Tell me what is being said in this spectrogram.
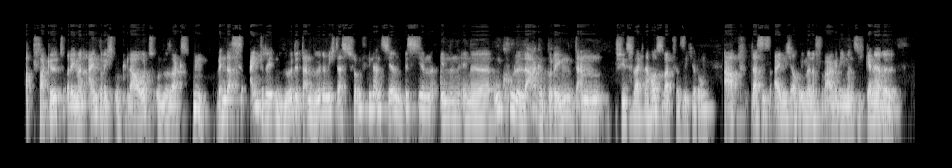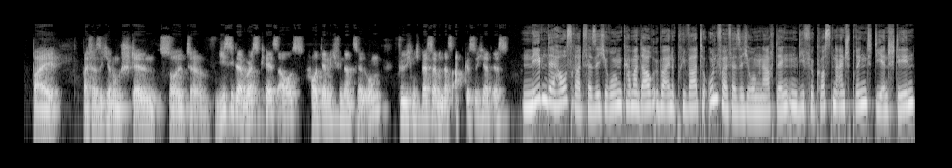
abfackelt oder jemand einbricht und klaut und du sagst, hm, wenn das eintreten würde, dann würde mich das schon finanziell ein bisschen in, in eine uncoole Lage bringen, dann schießt vielleicht eine Hausratversicherung ab. Das ist eigentlich auch immer eine Frage, die man sich generell bei bei Versicherungen stellen sollte. Wie sieht der Worst Case aus? Haut der mich finanziell um? Fühle ich mich besser, wenn das abgesichert ist? Neben der Hausratversicherung kann man da auch über eine private Unfallversicherung nachdenken, die für Kosten einspringt, die entstehen,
